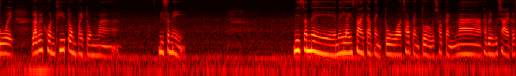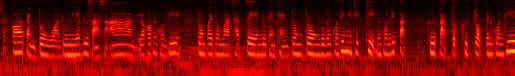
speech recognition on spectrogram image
ด้วย แล้วเป็นคนที่ตรงไปตรงมา มีเสน่ห์ มีเสน่ห์ในไลฟ์สไตล์การแต่งตัวชอบแต่งตัวหรือว่าชอบแต่งหน้า ถ้าเป็นผู้ชายก็ก็แต่งตัวดูเนี้ยบดูสะอาดสะอ้าน แล้วก็เป็นคนที่ตรงไปตรงมาชัดเจน ดูแข็งแข็งตรงตรงๆดูเป็นคนที่มีทิฏฐิเป็นคนที่ตัดคือตัดจบคือจบเป็นคนที่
